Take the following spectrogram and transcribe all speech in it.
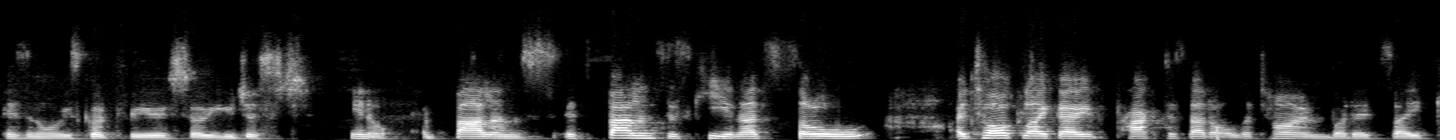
isn't always good for you. So you just you know balance it's balance is key. And that's so i talk like i practice that all the time but it's like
